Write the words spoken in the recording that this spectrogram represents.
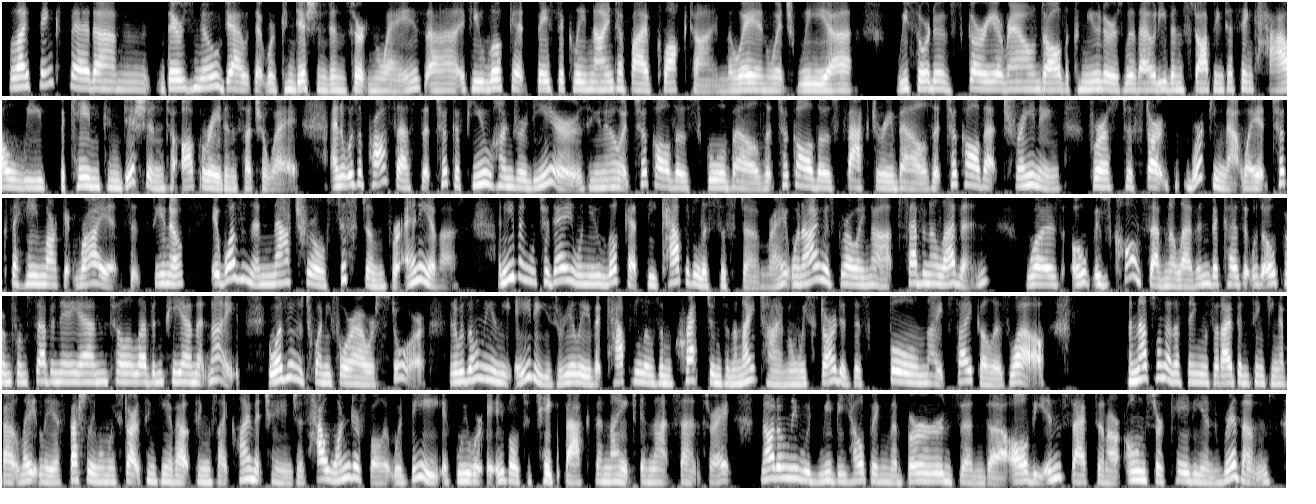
Well, I think that um, there's no doubt that we're conditioned in certain ways. Uh, if you look at basically nine to five clock time, the way in which we uh, we sort of scurry around all the commuters without even stopping to think how we became conditioned to operate in such a way. And it was a process that took a few hundred years. You know, it took all those school bells, it took all those factory bells, it took all that training for us to start working that way. It took the Haymarket riots. It's, you know, it wasn't a natural system for any of us. And even today, when you look at the capitalist system, right? When I was growing up, 7 Eleven, was op- it was called 7-Eleven because it was open from 7 a.m. till 11 p.m. at night. It wasn't a 24-hour store, and it was only in the 80s really that capitalism crept into the nighttime, and we started this full night cycle as well. And that's one of the things that I've been thinking about lately, especially when we start thinking about things like climate change, is how wonderful it would be if we were able to take back the night in that sense, right? Not only would we be helping the birds and uh, all the insects and our own circadian rhythms,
